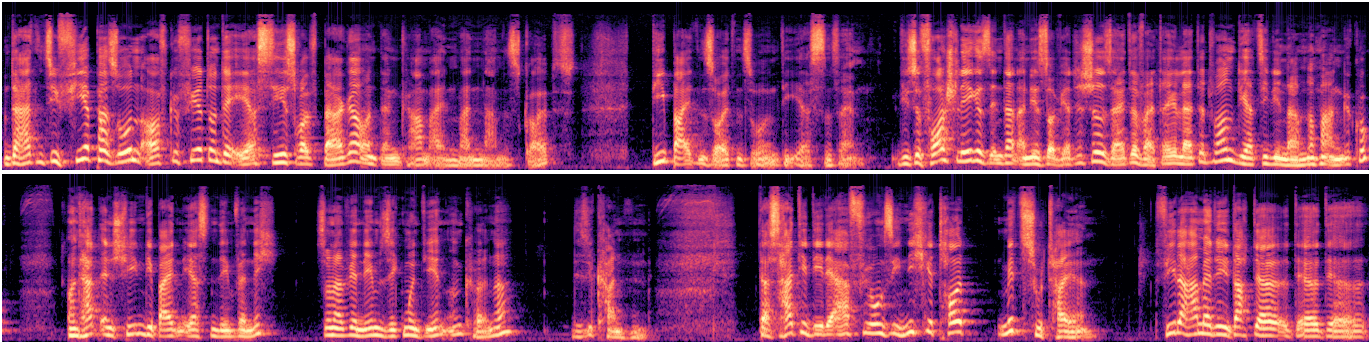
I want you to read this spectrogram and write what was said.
Und da hatten sie vier Personen aufgeführt und der erste hieß Rolf Berger und dann kam ein Mann namens Golbs. Die beiden sollten so die ersten sein. Diese Vorschläge sind dann an die sowjetische Seite weitergeleitet worden. Die hat sie die Namen nochmal angeguckt und hat entschieden, die beiden ersten nehmen wir nicht, sondern wir nehmen Sigmund Jähn und Kölner, die sie kannten. Das hat die DDR-Führung sich nicht getraut mitzuteilen. Viele haben ja gedacht, der, der, der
